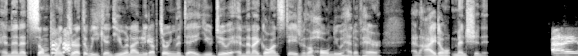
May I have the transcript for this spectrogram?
And then at some point throughout the weekend, you and I meet up during the day, you do it, and then I go on stage with a whole new head of hair and I don't mention it. I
